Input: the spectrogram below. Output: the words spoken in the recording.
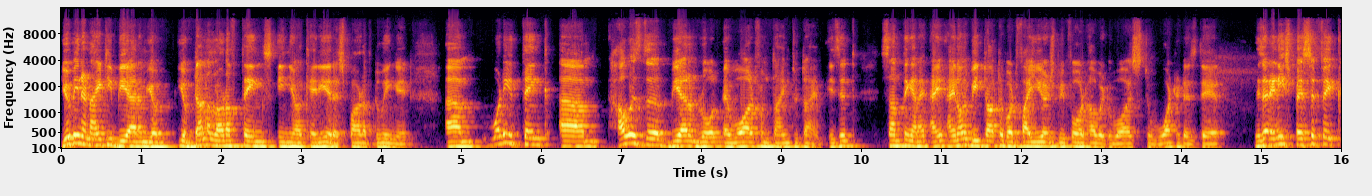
You've been an IT BRM, you've, you've done a lot of things in your career as part of doing it. Um, what do you think? Um, how has the BRM role evolved from time to time? Is it something, and I, I know we talked about five years before how it was to what it is there. Is there any specific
